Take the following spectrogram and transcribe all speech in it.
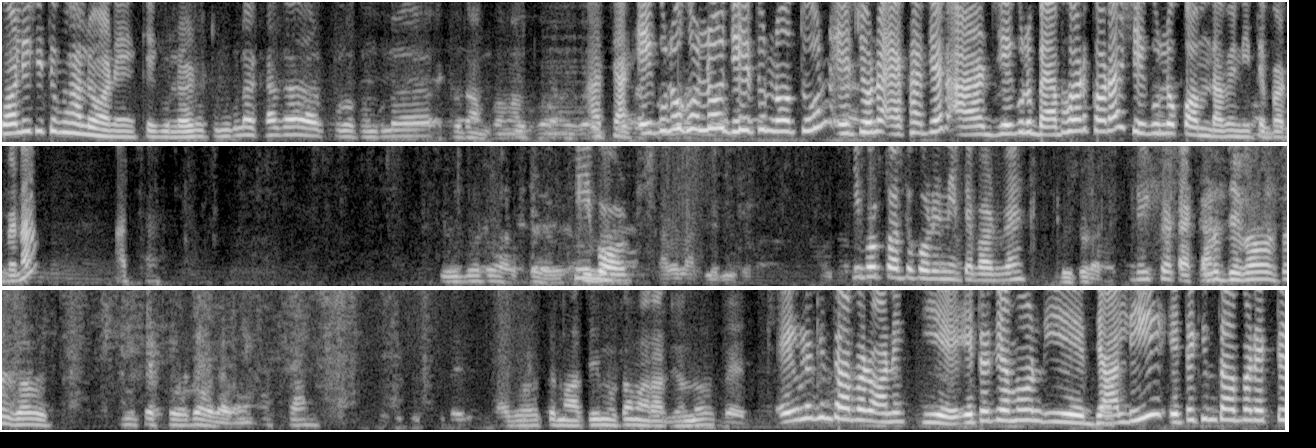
কোয়ালিটি তো ভালো অনেক এগুলোর। নতুনগুলো আর পুরাতন একটু দাম কম আচ্ছা এগুলো হলো যেহেতু নতুন এর জন্য এক হাজার আর যেগুলো ব্যবহার করা সেগুলো কম দামে নিতে পারবে না? আচ্ছা। আছে। কিবোর্ড আরও লাগলে নিতে পারবে কিবোর্ড কত করে নিতে পারবে? দুশো টাকা। দুইশো টাকা। ওগুলো যেভাবে আছে যেভাবে প্যাক করে দেওয়া যাবে। আচ্ছা। এগুলো কিন্তু আবার অনেক ইয়ে। এটা যেমন ইয়ে জালি এটা কিন্তু আবার একটা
